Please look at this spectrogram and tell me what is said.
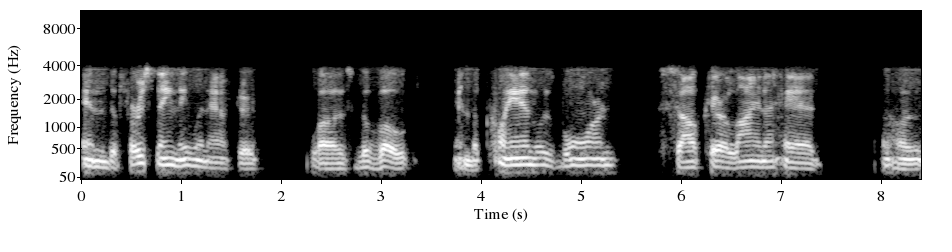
and the first thing they went after was the vote. And the Klan was born. South Carolina had, uh,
